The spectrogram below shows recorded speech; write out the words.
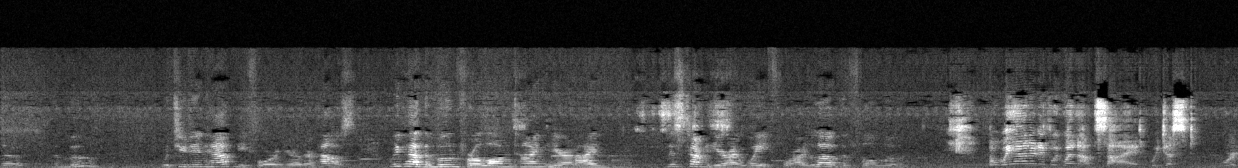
the, the moon, which you didn't have before in your other house? We've had the moon for a long time here, and I, this time of year, I wait for, I love the full moon. Well, we had it if we went outside. We just were.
